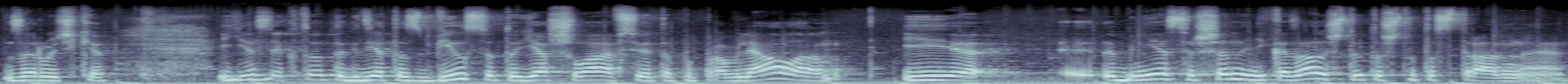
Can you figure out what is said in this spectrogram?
за ручки. И если кто-то где-то сбился, то я шла, все это поправляла. И мне совершенно не казалось, что это что-то странное.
